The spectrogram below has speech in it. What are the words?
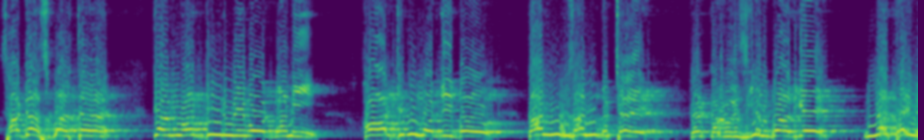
ਸਾਡਾ ਸਪਸ਼ਟ ਹੈ ਕਿ ਮੋਦੀ ਨੂੰ ਨਹੀਂ ਵੋਟ ਪਾਣੀ ਹੋਰ ਜਿਹਨੂੰ ਮਰਜ਼ੀ ਪਾਓ ਕੱਲ ਨੂੰ ਸਾਨੂੰ ਪੁੱਛੇ, ਫਿਰ ਕਾਂਗਰਸੀਆਂ ਨੂੰ ਪਾ ਗਏ ਨਥਿੰਗ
